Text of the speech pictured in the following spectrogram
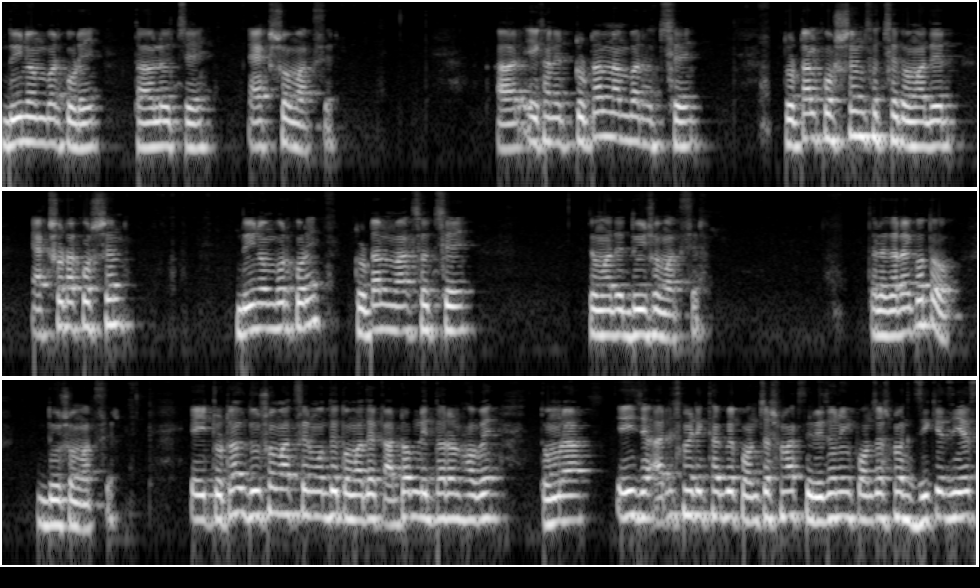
দুই নম্বর করে, তাহলে হচ্ছে একশো মার্কসের আর এখানে টোটাল নাম্বার হচ্ছে টোটাল কোশ্চেন্স হচ্ছে তোমাদের একশোটা কোশ্চেন দুই নম্বর করে টোটাল মার্কস হচ্ছে তোমাদের দুইশো মার্কসের তাহলে দাঁড়ায় কত? দুশো মার্কসের এই টোটাল দুশো মার্কসের মধ্যে তোমাদের কাট অফ নির্ধারণ হবে। তোমরা এই যে আরিথমেটিক থাকবে পঞ্চাশ মার্কস রিজনিং পঞ্চাশ মার্কস জিকে জিএস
